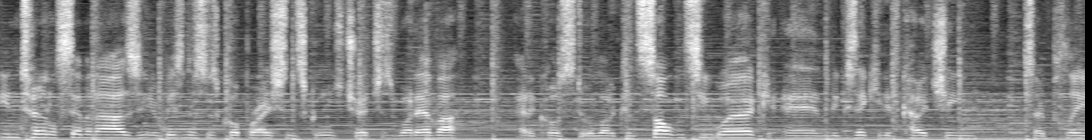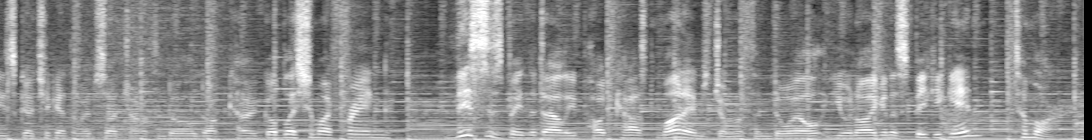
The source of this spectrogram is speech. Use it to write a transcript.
internal seminars in your businesses, corporations, schools, churches, whatever. And of course, do a lot of consultancy work and executive coaching. So please go check out the website, jonathandoyle.co. God bless you, my friend. This has been the Daily Podcast. My name's Jonathan Doyle. You and I are going to speak again tomorrow.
